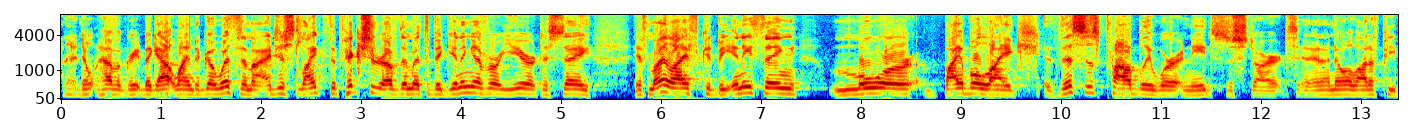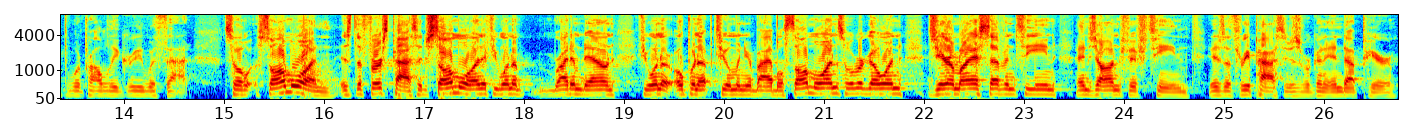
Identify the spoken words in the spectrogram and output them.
and I don't have a great big outline to go with them. I just like the picture of them at the beginning of our year to say, if my life could be anything more Bible like, this is probably where it needs to start. And I know a lot of people would probably agree with that. So, Psalm 1 is the first passage. Psalm 1, if you want to write them down, if you want to open up to them in your Bible. Psalm 1 is where we're going. Jeremiah 17 and John 15 is the three passages we're going to end up here.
